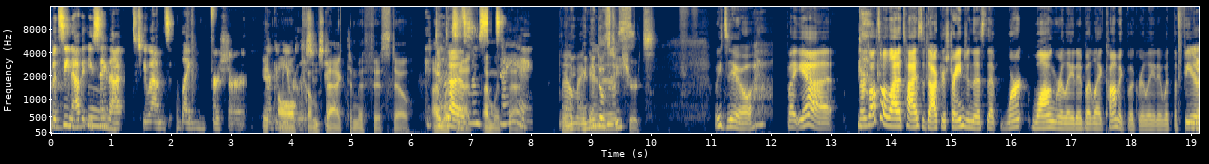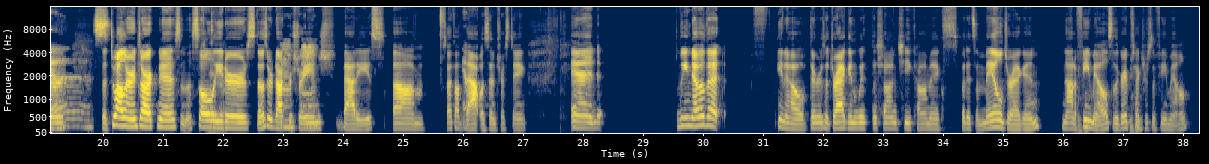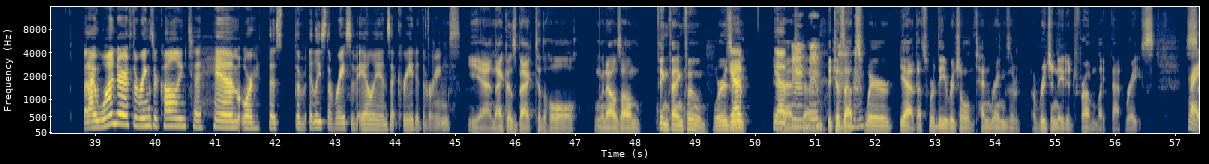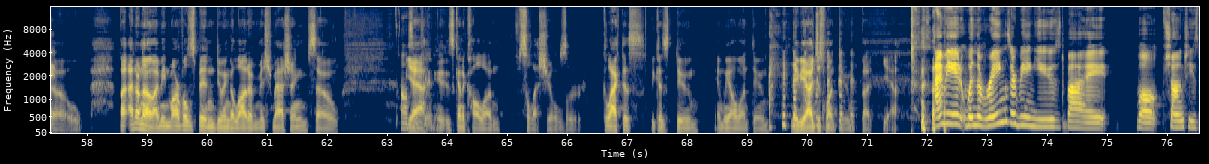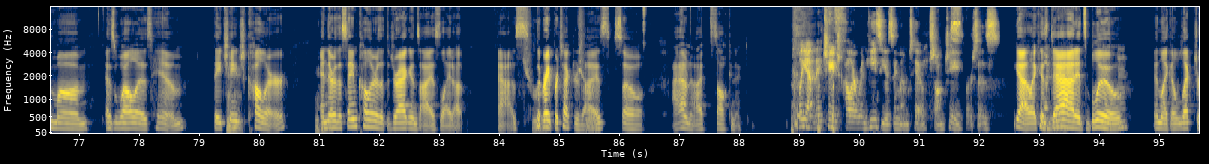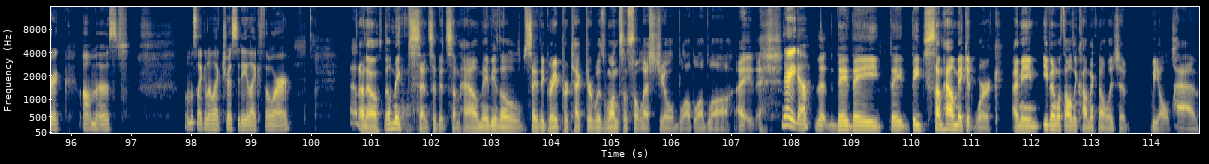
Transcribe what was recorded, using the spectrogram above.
But see, now that you say that, it's two M's, like for sure. there it be a all comes back to Mephisto. It, I'm with that's that. what I'm I'm with that. We Oh need, we need those. T-shirts. We do. But yeah, there's also a lot of ties to Doctor Strange in this that weren't Wong related, but like comic book related with the fear, Yes. the Dweller in Darkness, and the Soul Oh, yeah. Eaters. Those are Doctor Mhm. Strange baddies. Um, so I thought Yep. that was interesting. And we know that you know there is a dragon with the Shang Chi comics, but it's a male dragon, not a Mhm. female. So the Great Mhm. Protector's a female. But I wonder if the rings are calling to him or the the at least the race of aliens that created the rings. Yeah, and that goes back to the whole when I was on Fing Fang Foom. Where is Yep. he? Yeah, And Mhm, um, because that's mhm. where, yeah, that's where the original Ten Rings are originated from, like that race. Right. So, but I don't know. I mean, Marvel's been doing a lot of mishmashing, so Also yeah, true. it's going to call on Celestials or Galactus because Doom, and we all want Doom. Maybe I just want Doom, but yeah. I mean, when the rings are being used by, well, Shang-Chi's mom as well as him, they change color Mhm. and they're the same color that the dragon's eyes light up as True, the Great Protector's true. eyes. So I don't know. It's all connected. Well, yeah, and they change color when he's using them too. Shang-Chi versus. Yeah, like his Wonder. dad, it's blue Mhm. and like electric almost. Almost like an electricity, like Thor. I don't know. They'll make sense of it somehow. Maybe they'll say the Great Protector was once a celestial. Blah blah blah. I, There you go. they they they they somehow make it work. I mean, even with all the comic knowledge that we all have,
